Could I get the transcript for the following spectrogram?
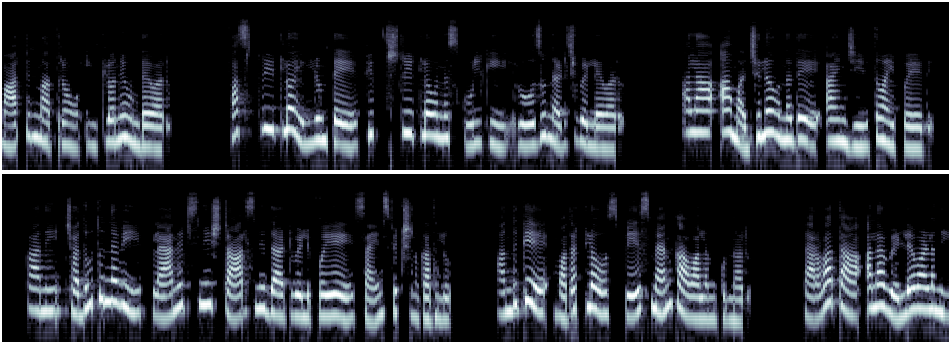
మార్టిన్ మాత్రం ఇంట్లోనే ఉండేవారు. ఫస్ట్ స్ట్రీట్లో ఇల్లుంటే ఫిఫ్త్ స్ట్రీట్లో ఉన్న స్కూల్కి రోజు నడిచి వెళ్ళేవారు. అలా ఆ మధ్యలో ఉన్నదే ఆయన జీవితం అయిపోయేది. కానీ చదువుతున్నవి ప్లానెట్స్ని స్టార్స్ని దాటి వెళ్ళిపోయే సైన్స్ ఫిక్షన్ కథలు. అందుకే మొదట్లో స్పేస్ మ్యాన్ కావాలనుకున్నారు. తర్వాత అలా వెళ్ళేవాళ్ళని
